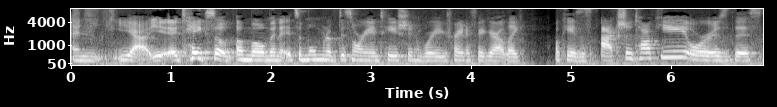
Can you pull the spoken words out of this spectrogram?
and yeah, it takes a, a moment. It's a moment of disorientation where you're trying to figure out like, okay, is this actually Taki or is this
